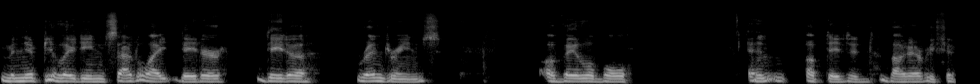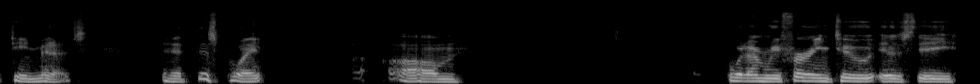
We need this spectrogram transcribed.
manipulating satellite data, data renderings available and updated about every 15 minutes. And at this point, um, what I'm referring to is the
